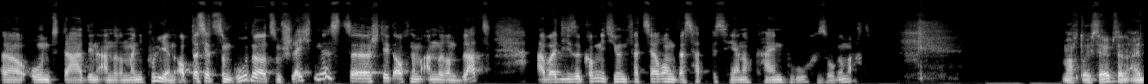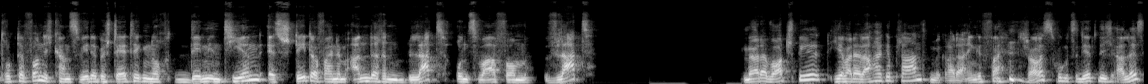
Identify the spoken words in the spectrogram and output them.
äh, und da den anderen manipulieren. Ob das jetzt zum Guten oder zum Schlechten ist, äh, steht auf einem anderen Blatt. Aber diese kognitiven Verzerrungen, das hat bisher noch kein Buch so gemacht. Macht euch selbst einen Eindruck davon. Ich kann es weder bestätigen noch dementieren. Es steht auf einem anderen Blatt und zwar vom Vlad. Mörder-Wortspiel. Hier war der Lacher geplant. Mir gerade eingefallen. Schau, es funktioniert nicht alles.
